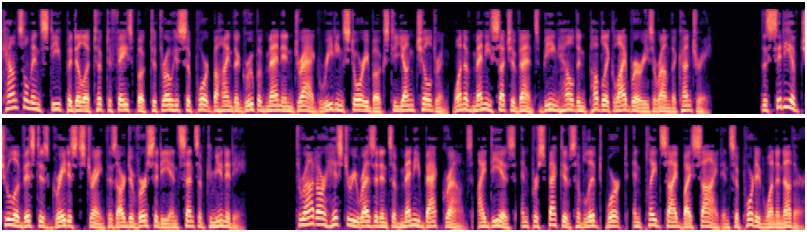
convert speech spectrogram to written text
Councilman Steve Padilla took to Facebook to throw his support behind the group of men in drag reading storybooks to young children, one of many such events being held in public libraries around the country. The city of Chula Vista's greatest strength is our diversity and sense of community. Throughout our history residents of many backgrounds, ideas, and perspectives have lived, worked, and played side by side and supported one another.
